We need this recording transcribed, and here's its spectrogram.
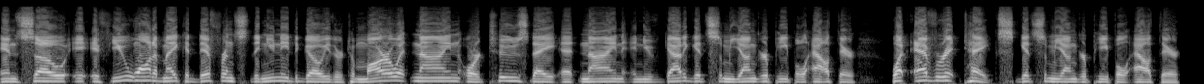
And so if you want to make a difference, then you need to go either tomorrow at 9 or Tuesday at 9, and you've got to get some younger people out there. Whatever it takes, get some younger people out there.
